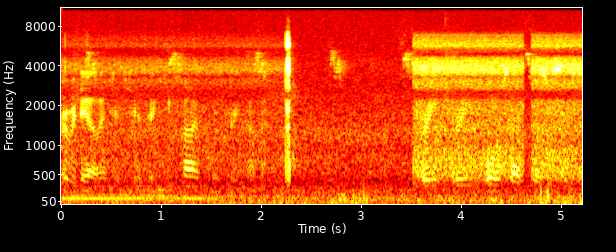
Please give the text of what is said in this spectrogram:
Riverdale, engine 265, 43 3347,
